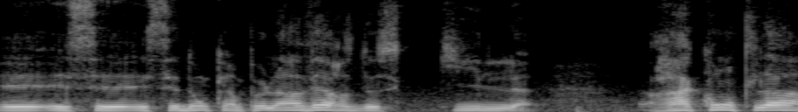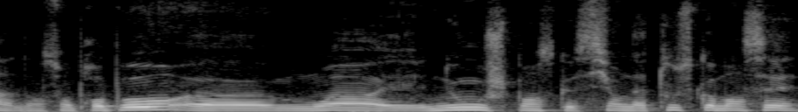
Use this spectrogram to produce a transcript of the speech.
Et, et c'est donc un peu l'inverse de ce qu'il raconte là dans son propos. Euh, moi et nous, je pense que si on a tous commencé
